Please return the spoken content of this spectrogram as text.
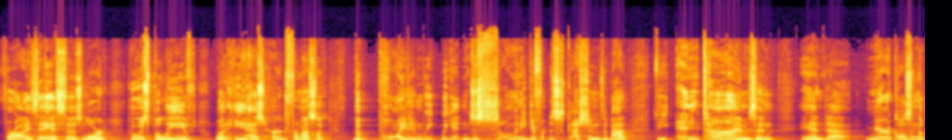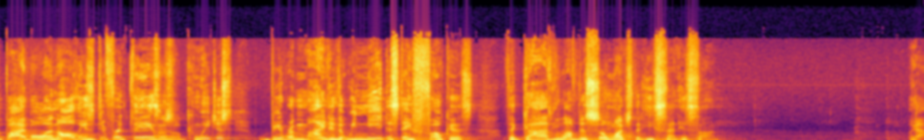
For Isaiah says, Lord, who has believed what he has heard from us? Look, the point, and we, we get into so many different discussions about the end times and, and uh, miracles in the Bible and all these different things. Can we just be reminded that we need to stay focused, that God loved us so much that he sent his son? Yeah,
